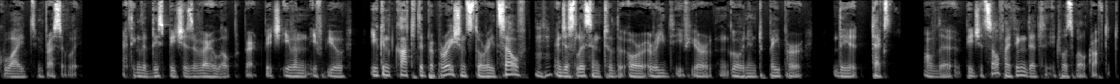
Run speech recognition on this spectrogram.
quite impressively. I think that this pitch is a very well prepared pitch, even if you you can cut the preparation story itself mm-hmm. and just listen to the or read if you're going into paper the text of the pitch itself, I think that it was well crafted.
